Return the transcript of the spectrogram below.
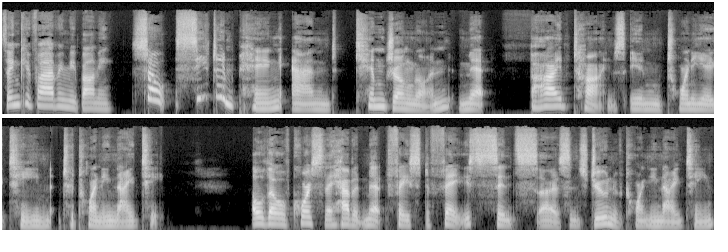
Thank you for having me, Bonnie. So, Xi Jinping and Kim Jong un met five times in 2018 to 2019. Although, of course, they haven't met face to face since uh, since June of 2019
